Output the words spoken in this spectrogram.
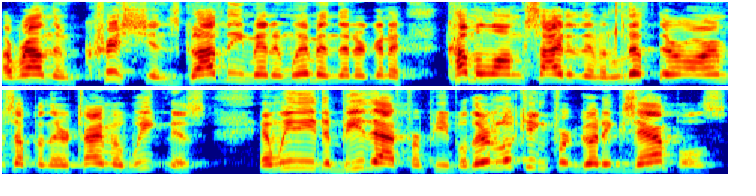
around them, Christians, godly men and women that are going to come alongside of them and lift their arms up in their time of weakness. And we need to be that for people. They're looking for good examples.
